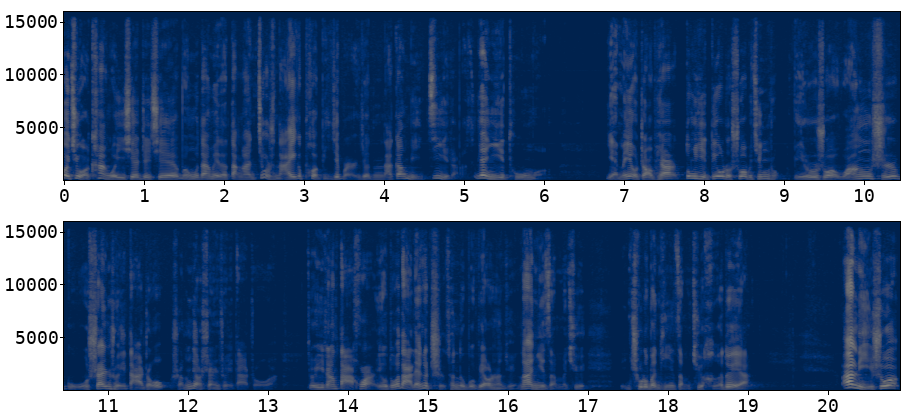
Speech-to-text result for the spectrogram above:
过去我看过一些这些文物单位的档案，就是拿一个破笔记本，就拿钢笔记着，任意涂抹，也没有照片，东西丢了说不清楚。比如说王石谷山水大轴，什么叫山水大轴啊？就是一张大画，有多大，连个尺寸都不标上去，那你怎么去？出了问题你怎么去核对呀？按理说，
